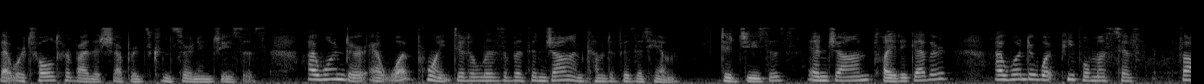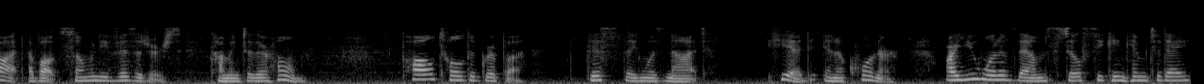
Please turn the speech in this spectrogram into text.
that were told her by the shepherds concerning Jesus. I wonder at what point did Elizabeth and John come to visit him? Did Jesus and John play together? I wonder what people must have thought about so many visitors coming to their home. Paul told Agrippa this thing was not hid in a corner. Are you one of them still seeking him today?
